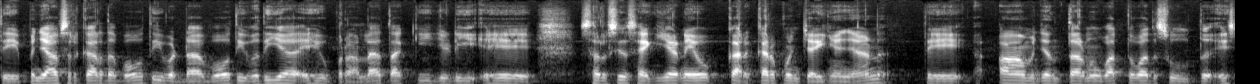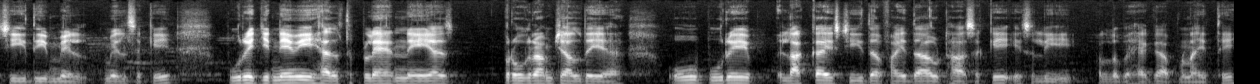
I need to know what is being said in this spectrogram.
ਤੇ ਪੰਜਾਬ ਸਰਕਾਰ ਦਾ ਬਹੁਤ ਹੀ ਵੱਡਾ, ਬਹੁਤ ਹੀ ਵਧੀਆ ਇਹ ਉਪਰਾਲਾ ਤਾਂ ਕਿ ਜਿਹੜੀ ਇਹ ਸਰਵਿਸਿਜ਼ ਹੈਗੀਆਂ ਨੇ ਉਹ ਘਰ ਘਰ ਪਹੁੰਚਾਈਆਂ ਜਾਣ ਤੇ ਆਮ ਜਨਤਾ ਨੂੰ ਵੱਧ ਤੋਂ ਵੱਧ ਸਹੂਲਤ ਇਸ ਚੀਜ਼ ਦੀ ਮਿਲ ਮਿਲ ਸਕੇ। ਪੂਰੇ ਜਿੰਨੇ ਵੀ ਹੈਲਥ ਪਲਾਨ ਨੇ ਜਾਂ ਪ੍ਰੋਗਰਾਮ ਚੱਲਦੇ ਆ, ਉਹ ਪੂਰੇ ਇਲਾਕਾ ਇਸ ਚੀਜ਼ ਦਾ ਫਾਇਦਾ ਉਠਾ ਸਕੇ, ਇਸ ਲਈ ਮਤਲਬ ਹੈਗਾ ਆਪਣਾ ਇੱਥੇ।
